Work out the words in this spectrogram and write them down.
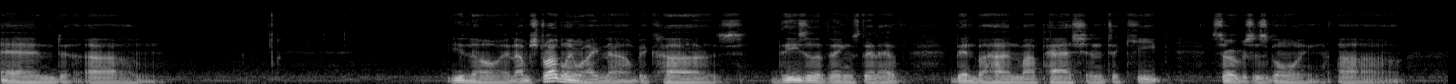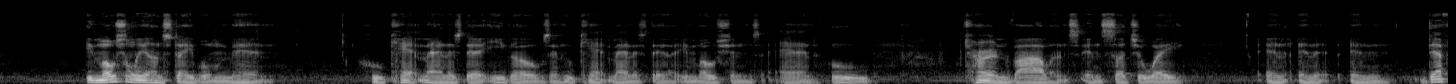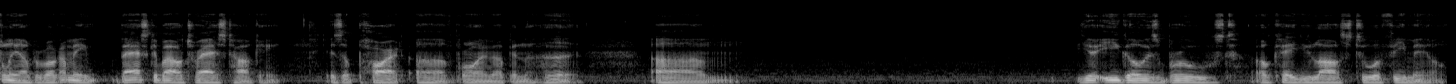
And, um, you know, and I'm struggling right now because these are the things that have been behind my passion to keep services going. Uh, emotionally unstable men who can't manage their egos and who can't manage their emotions and who turn violence in such a way and in, in definitely unprovoked. I mean, basketball trash talking is a part of growing up in the hood. Um, your ego is bruised. Okay, you lost to a female.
